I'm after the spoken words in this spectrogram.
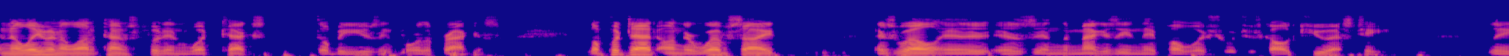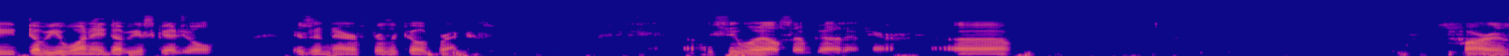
and they'll even a lot of times put in what text they'll be using for the practice. They'll put that on their website as well as in the magazine they publish, which is called QST. The W1AW schedule is in there for the code practice. Let me see what else I've got in here. Uh, as far as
